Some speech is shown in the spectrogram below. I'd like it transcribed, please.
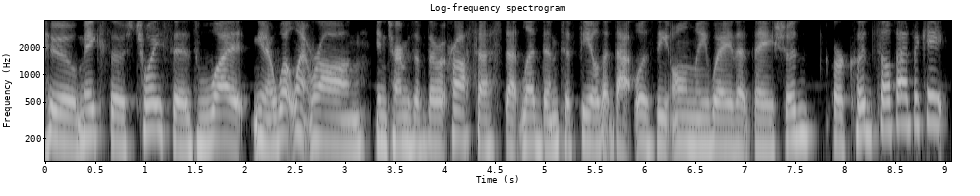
who makes those choices what you know what went wrong in terms of the process that led them to feel that that was the only way that they should or could self advocate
